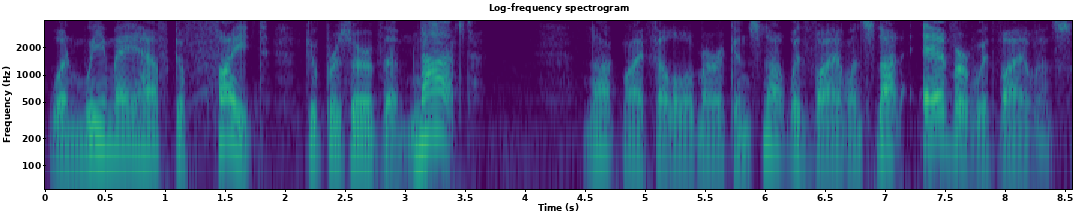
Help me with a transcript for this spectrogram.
when we may have to fight to preserve them. Not, not, my fellow Americans, not with violence, not ever with violence,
